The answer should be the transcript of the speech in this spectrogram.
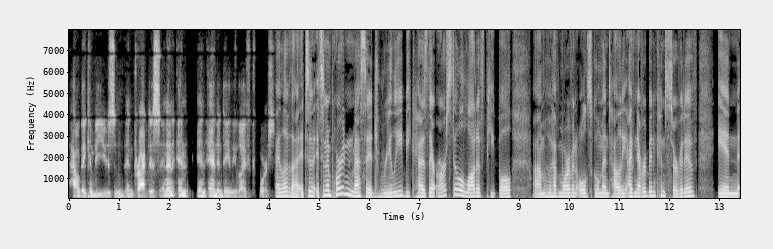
how they can be used in, in practice and, and and and in daily life, of course. I love that. It's an it's an important message, really, because there are still a lot of people um, who have more of an old school mentality. I've never been conservative in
